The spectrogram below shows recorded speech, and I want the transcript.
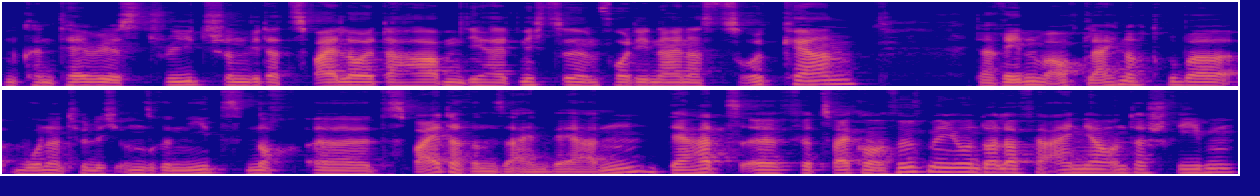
und Contavious Street schon wieder zwei Leute haben, die halt nicht zu den 49ers zurückkehren. Da reden wir auch gleich noch drüber, wo natürlich unsere Needs noch äh, des Weiteren sein werden. Der hat äh, für 2,5 Millionen Dollar für ein Jahr unterschrieben.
